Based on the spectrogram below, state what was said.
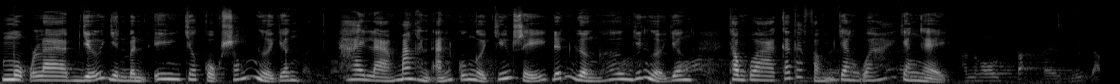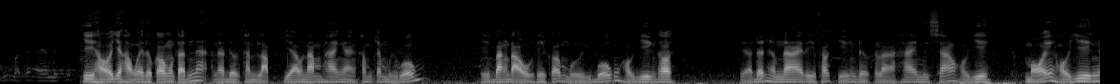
Một là giữ gìn bình yên cho cuộc sống người dân, hai là mang hình ảnh của người chiến sĩ đến gần hơn với người dân thông qua các tác phẩm văn hóa, văn nghệ. Chi hội văn học nghệ thuật công an tỉnh là được thành lập vào năm 2014. Thì ban đầu thì có 14 hội viên thôi. Và đến hôm nay thì phát triển được là 26 hội viên. Mỗi hội viên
